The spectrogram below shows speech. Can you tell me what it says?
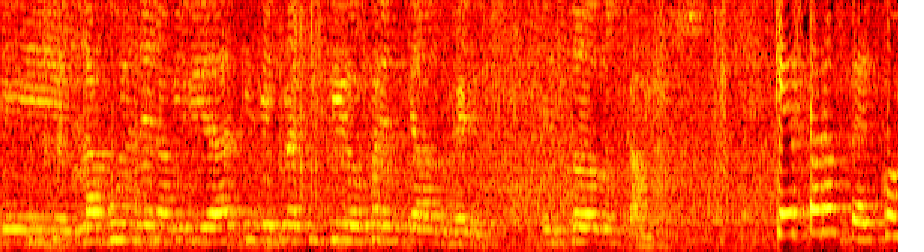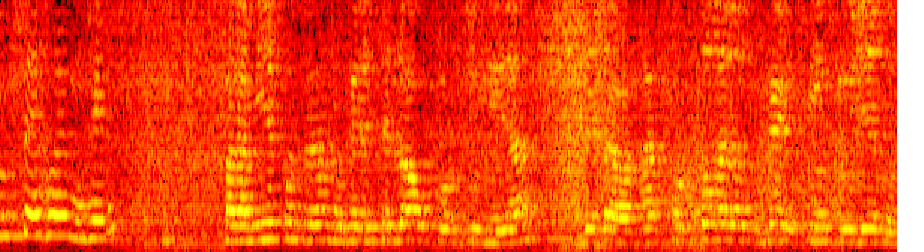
Eh, la vulnerabilidad que siempre ha existido frente a las mujeres en todos los campos. ¿Qué es para usted el Consejo de Mujeres? Para mí el Consejo de Mujeres es la oportunidad de trabajar por todas las mujeres, incluyéndome.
